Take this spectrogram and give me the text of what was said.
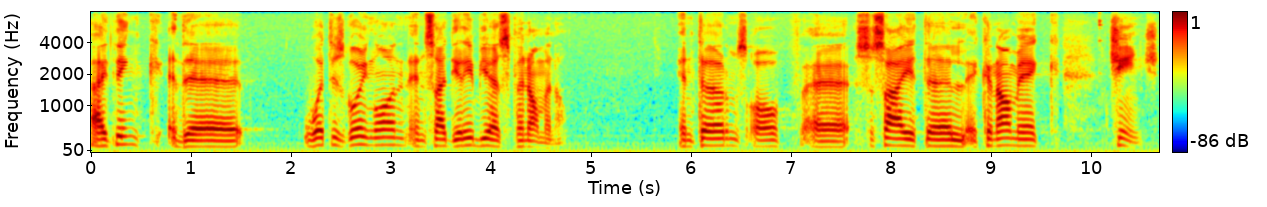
I think the, what is going on in Saudi Arabia is phenomenal in terms of uh, societal, economic change.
